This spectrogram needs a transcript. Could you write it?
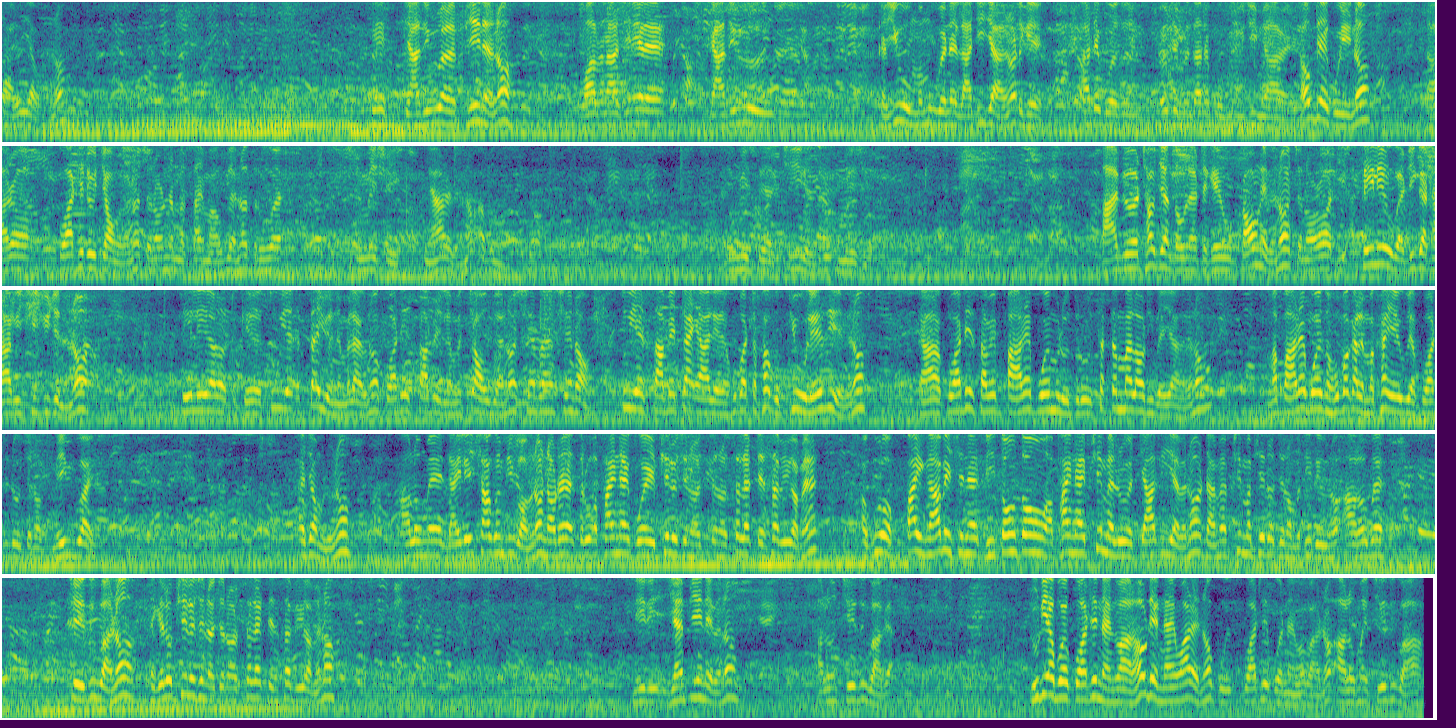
စာရေးရပါနော် ကဲယာတိလူကလည်းပြင်းတယ်နော်ဝါသနာရှင်တွေလည်းယာတိလူခယူကိုမမှုပဲနဲ့လာကြည့်ကြရနော်တကယ်အားတက်ပွဲဆိုရုပ်ရှင်မသားတဲ့ပုံပြီးကြည့်များတယ်ဟုတ်တယ်ကိုကြီးနော်ဒါတော့ကိုအားထစ်တို့ကြောက်ပါနော်ကျွန်တော်တို့နဲ့မဆိုင်ပါဘူးပြနော်သူတို့ရဲ့ image တွေများတယ်ဗျနော်အပုံ image တွေကကြီးတယ်သူတို့ image တွေဘာပြောထောက်ကြံသုံးလဲတကယ်ကိုကောင်းတယ်ဗျနော်ကျွန်တော်တို့ဒီအသေးလေးကိုပဲအဓိကထားပြီးချီးကျူးခြင်းတယ်နော်အ သေးလေးကတော့တကယ်သူ့ရဲ့အသက်အရွယ်နဲ့မလိုက်ဘူးနော်ကွာတစ်စားပိတ်လည်းမကြောက်ဘူးဗျာနော်ရှင်းပန်းရှင်းတောင်သူ့ရဲ့စားပိတ်တိုက်အားလေဟိုဘက်တစ်ဖက်ကိုပြိုလဲစေတယ်ဗျာနော်ဒါကွာတစ်စားပိတ်ပါတဲ့ပွဲမလို့သူတို့17မှတ်လောက်ထိပဲရတယ်နော်မပါတဲ့ပွဲဆိုဟိုဘက်ကလည်းမခက်ရဘူးဗျာကွာတစ်တို့ကျွန်တော်မေးပြီးွားရအဲကြောင့်မလို့နော်အားလုံးပဲ live လေးရှားခွင့်ပြုပါမယ်နော်နောက်ထပ်သူတို့အဖိုင်းနိုင်ပွဲဖြစ်လို့ကျွန်တော်ကျွန်တော်ဆက်လက်တင်ဆက်ပေးပါမယ်အခုတော့ပိုက်9ပိရှင်နဲ့ဒီ3 3အဖိုင်းနိုင်ဖြစ်မယ်လို့ကြားသိရပါမယ်နော်ဒါပေမဲ့ဖြစ်မဖြစ်တော့ကျွန်တော်မသိသေးဘူးနော်အားလုံးပဲ ကျေးဇူးပါနော်တကယ်လို့ဖြစ်လို့ရှိရင်တော့ကျွန်တော် select တင်ဆက်ပြီးပါမယ်နော်နေဒီရန်ပြင်းတယ်ပဲနော်အားလုံးကျေးဇူးပါဗျဒုတိယပွဲကွာထစ်နိုင်သွားတာဟုတ်တယ်နိုင်သွားတယ်နော်ကွာထစ်ပွဲနိုင်သွားပါနော်အားလုံးပဲကျေးဇူးပါ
